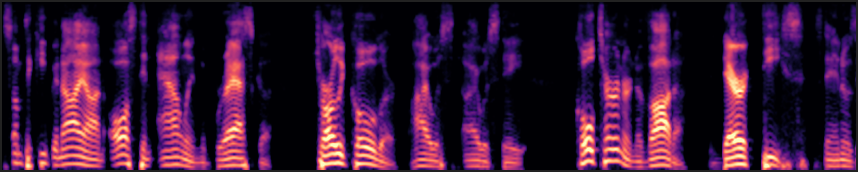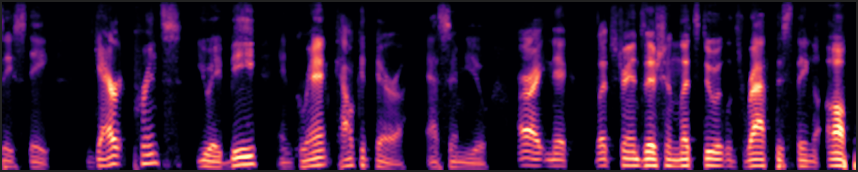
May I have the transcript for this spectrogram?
some to keep an eye on Austin Allen, Nebraska. Charlie Kolar, Iowa, Iowa State. Cole Turner, Nevada. Derrick Deese, San Jose State. Gerrit Prince, UAB, and Grant Calcaterra, SMU. All right, Nick, let's transition. Let's do it. Let's wrap this thing up.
